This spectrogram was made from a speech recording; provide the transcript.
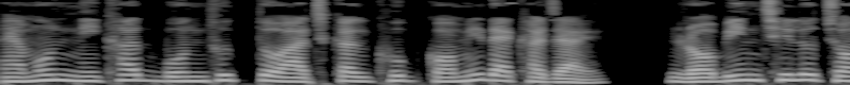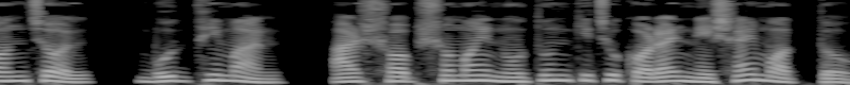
এমন নিখাদ বন্ধুত্ব আজকাল খুব কমই দেখা যায়। রবিন ছিল চঞ্চল, বুদ্ধিমান, আর সবসময় নতুন কিছু করার নেশায় মত্ত।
